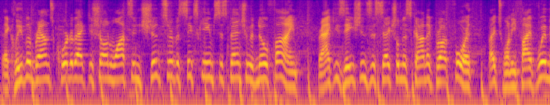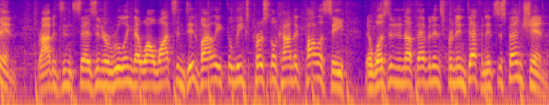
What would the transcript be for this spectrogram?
that Cleveland Browns quarterback Deshaun Watson should serve a six game suspension with no fine for accusations of sexual misconduct brought forth by 25 women. Robinson says in her ruling that while Watson did violate the league's personal conduct policy, there wasn't enough evidence for an indefinite suspension.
